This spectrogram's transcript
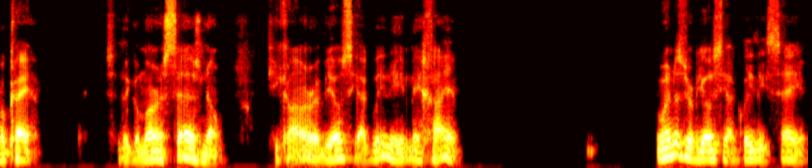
Okay. So the Gemara says no. Kikama Rabbi Yossi Aglili Mechayim. When does Rabbi Yossi Aglili say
